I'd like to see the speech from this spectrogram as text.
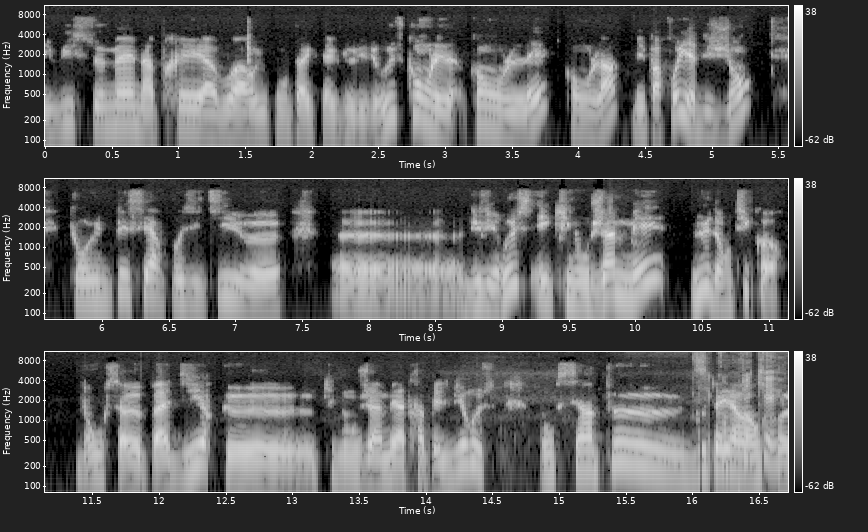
et 8 semaines après avoir eu contact avec le virus, quand on l'est, quand on l'a. Mais parfois, il y a des gens qui ont eu une PCR positive euh, euh, du virus et qui n'ont jamais eu d'anticorps. Donc ça ne veut pas dire que qu'ils n'ont jamais attrapé le virus. Donc c'est un peu une bouteille à l'encre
